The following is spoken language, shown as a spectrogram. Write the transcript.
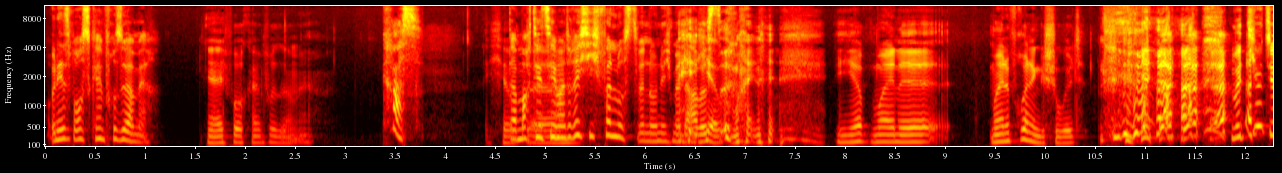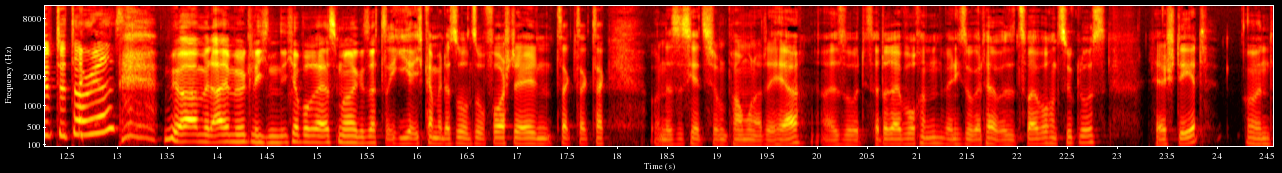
Und jetzt brauchst du keinen Friseur mehr. Ja, ich brauche keinen Friseur mehr. Krass. Ich hab, Da macht jetzt äh, jemand richtig Verlust, wenn du nicht mehr da Ich bist. habe meine, ich hab meine, meine Freundin geschult. Mit YouTube-Tutorials? Ja, mit allem Möglichen. Ich habe auch erstmal gesagt, so, hier, ich kann mir das so und so vorstellen, zack, zack, zack. Und das ist jetzt schon ein paar Monate her. Also dieser drei Wochen, wenn nicht sogar teilweise zwei Wochen Zyklus, der steht. Und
